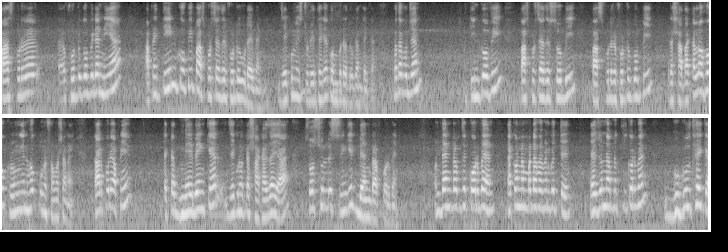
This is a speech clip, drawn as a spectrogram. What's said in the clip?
পাসপোর্টের ফটোকপিটা নিয়ে আপনি তিন কপি পাসপোর্ট সাইজের ফটো উঠাইবেন যে কোনো স্টুডিও থেকে কম্পিউটার দোকান থেকে। কথা বুঝছেন? তিন কপি পাসপোর্ট সাইজের ছবি পাসপোর্টের ফটোকপি এটা সাদা, কালো হোক, রঙিন হোক, কোনো সমস্যা নাই। তারপরে আপনি একটা মে ব্যাংকের যে কোনো একটা শাখায় যাইয়া চৌচল্লিশ রিঙ্গিত ব্যাংক ড্রাফট করবেন। ব্যাংক ড্রাফট যে করবেন অ্যাকাউন্ট নাম্বারটা পাবেন করতে এর জন্য আপনি কী করবেন? গুগল থেকে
